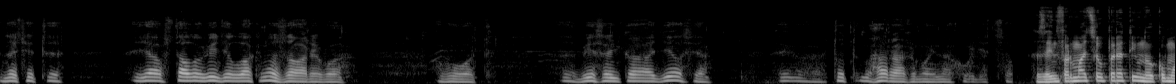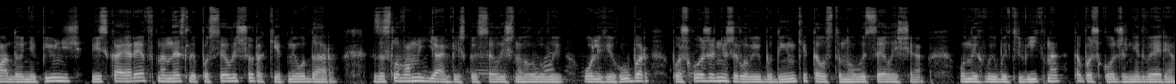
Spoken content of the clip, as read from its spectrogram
Значит, э, я встал, увидел окно зарево. Вот. Быстренько оделся. Тут гараж мой находится. За інформацією оперативного командування Північ, війська РФ нанесли по селищу ракетний удар. За словами Ямпільської селищної голови Ольги Губар, пошкоджені житлові будинки та установи селища. У них вибиті вікна та пошкоджені двері.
